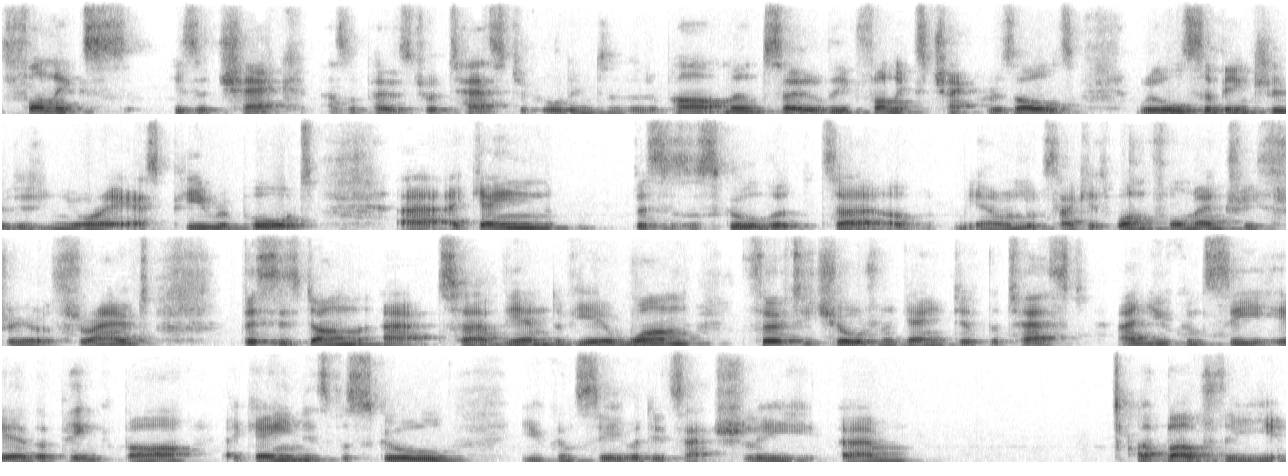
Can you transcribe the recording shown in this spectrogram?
phonics is a check as opposed to a test according to the department. So the phonics check results will also be included in your ASP report. Uh, again, this is a school that uh, you know looks like it's one form entry through, throughout. This is done at uh, the end of year one. 30 children again did the test, and you can see here the pink bar again is for school. You can see that it's actually um, above the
